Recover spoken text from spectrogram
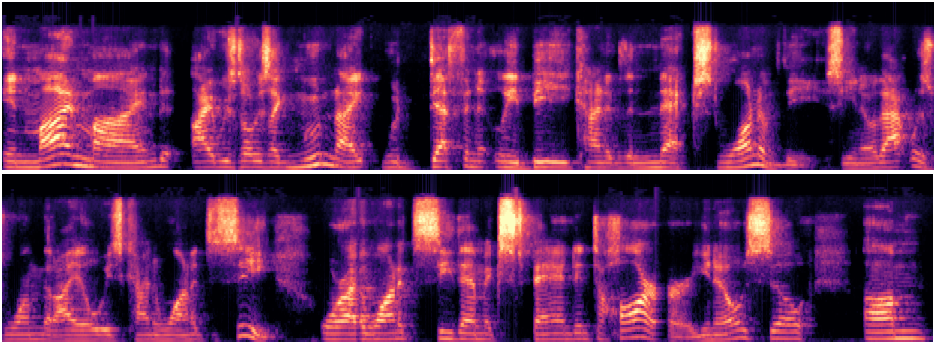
in my mind, I was always like Moon Knight would definitely be kind of the next one of these. You know, that was one that I always kind of wanted to see, or I wanted to see them expand into horror. You know, so um,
